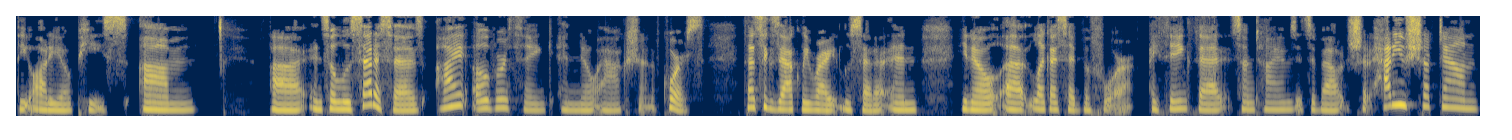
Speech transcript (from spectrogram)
the audio piece. Um, uh, and so Lucetta says, I overthink and no action. Of course, that's exactly right, Lucetta. And, you know, uh, like I said before, I think that sometimes it's about sh- how do you shut down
